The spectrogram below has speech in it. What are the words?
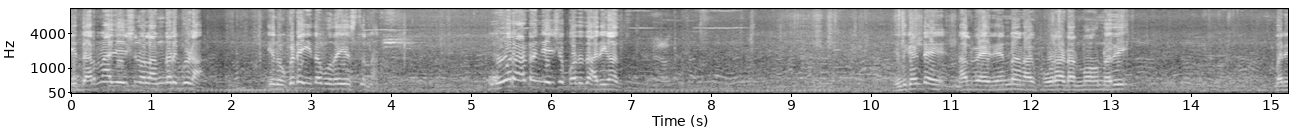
ఈ ధర్నా చేసిన వాళ్ళందరికీ కూడా నేను ఒకటే ఈత ఉదయిస్తున్నా. పోరాటం చేసే పద్ధతి అది కాదు. ఎందుకంటే నలభై ఐదేళ్ళ నాకు పోరాట అనుభవం ఉన్నది. మరి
